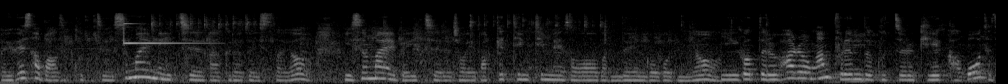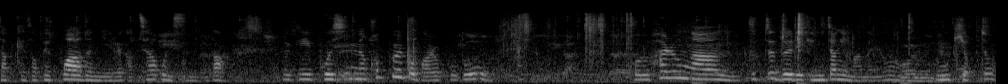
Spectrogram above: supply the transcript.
저희 회사 마스코트 스마일 메이츠가 그려져 있어요. 이 스마일 메이츠를 저희 마케팅 팀에서 만든 거거든요. 이것들을 활용한 브랜드 goods를 기획하고 제작해서 배포하는 일을 같이 하고 있습니다. 여기 보시면 cup holder 말고도 그걸 활용한 goods들이 굉장히 많아요. 너무 귀엽죠?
